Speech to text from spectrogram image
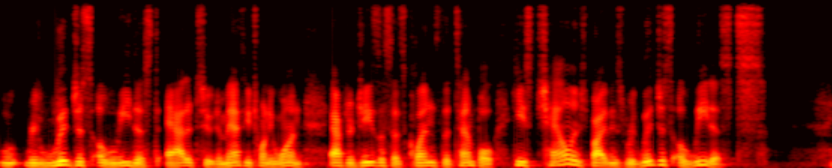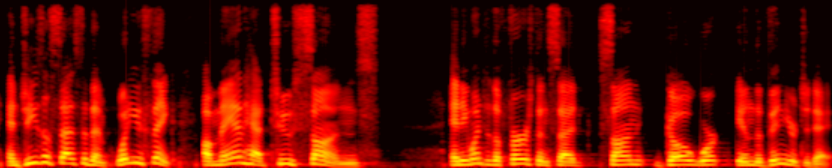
religious elitist attitude. In Matthew 21, after Jesus has cleansed the temple, he's challenged by these religious elitists. And Jesus says to them, What do you think? A man had two sons and he went to the first and said, Son, go work in the vineyard today.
